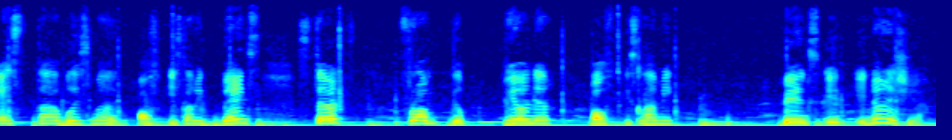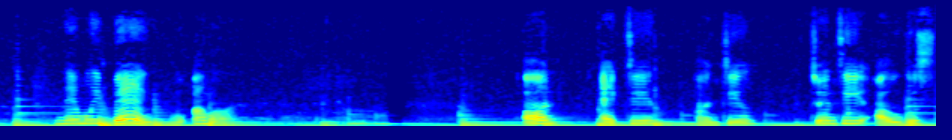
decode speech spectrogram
establishment of Islamic banks starts from the pioneer of Islamic banks in Indonesia, namely Bank Muamalat. On 18 until 20 August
